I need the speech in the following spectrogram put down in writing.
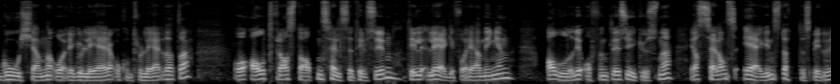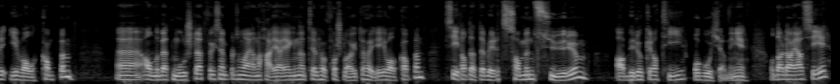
godkjenne og regulere og kontrollere dette. Og alt fra Statens helsetilsyn til Legeforeningen, alle de offentlige sykehusene, ja selv hans egen støttespiller i valgkampen, Anne Beth Morsleth f.eks., som var en av heiagjengene til forslaget til Høie i valgkampen, sier at dette blir et sammensurium av byråkrati og godkjenninger. Og det er da jeg sier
